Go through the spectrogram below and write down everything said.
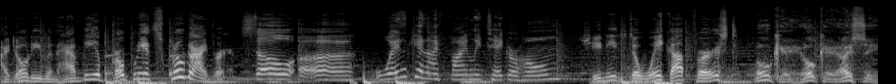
I don't even have the appropriate screwdriver. So, uh, when can I finally take her home? She needs to wake up first. Okay, okay, I see.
